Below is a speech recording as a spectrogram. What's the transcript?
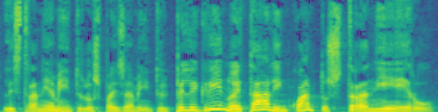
l'estraniamento e lo spaesamento. Il pellegrino è tale in quanto straniero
